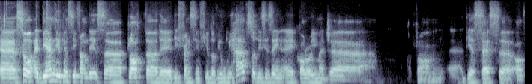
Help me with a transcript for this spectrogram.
uh, so at the end you can see from this uh, plot uh, the difference in field of view we have. So this is a, a color image uh, from uh, DSS uh, of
